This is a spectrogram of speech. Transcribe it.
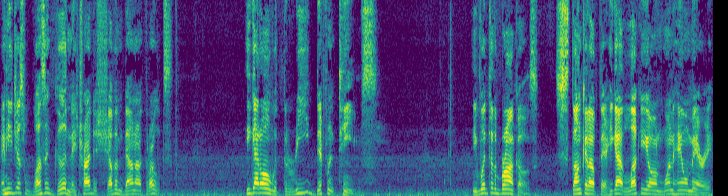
And he just wasn't good and they tried to shove him down our throats. He got on with three different teams. He went to the Broncos stunk it up there. He got lucky on one Hail Mary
